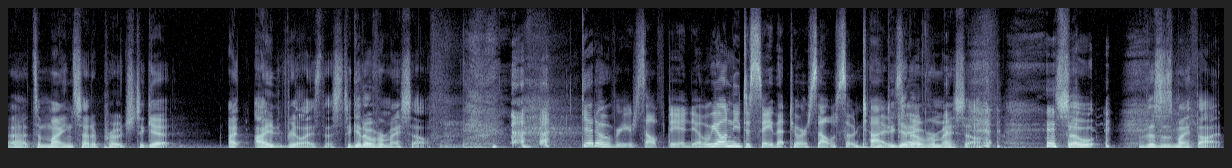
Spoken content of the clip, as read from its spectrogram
uh, it's a mindset approach to get. I I realize this to get over myself. get over yourself, Daniel. We all need to say that to ourselves sometimes. to get right? over myself. so this is my thought.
